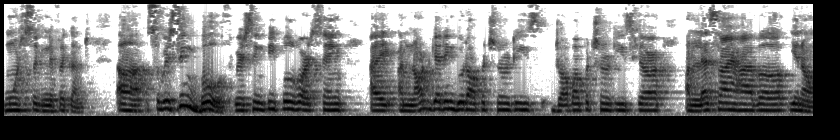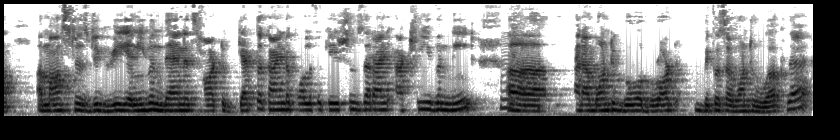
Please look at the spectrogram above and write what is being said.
more significant. Uh, so we're seeing both. We're seeing people who are saying I I'm not getting good opportunities, job opportunities here unless I have a you know a master's degree, and even then it's hard to get the kind of qualifications that I actually even need. Mm-hmm. Uh, and I want to go abroad because I want to work there.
